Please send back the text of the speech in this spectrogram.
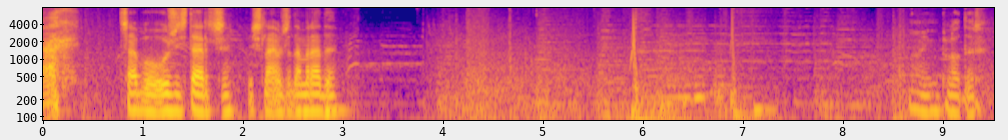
Ach, trzeba było użyć tarczy. Myślałem, że dam radę. No, imploder.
